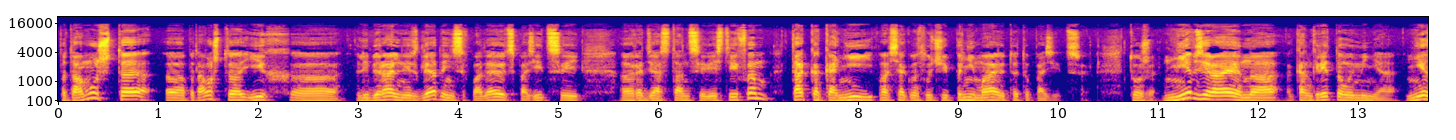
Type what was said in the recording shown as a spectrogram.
потому что, э, потому что их э, либеральные взгляды не совпадают с позицией э, радиостанции Вести ФМ, так как они, во всяком случае, понимают эту позицию. Тоже, невзирая на конкретного меня, не,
